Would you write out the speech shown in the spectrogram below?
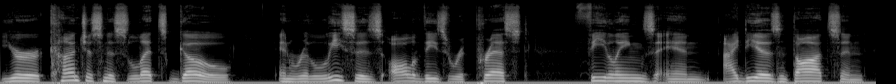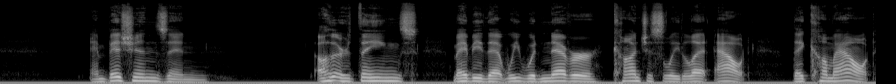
your consciousness lets go and releases all of these repressed feelings and ideas and thoughts and ambitions and other things maybe that we would never consciously let out. They come out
